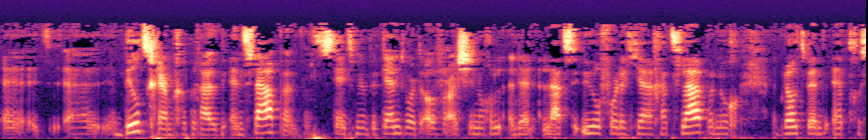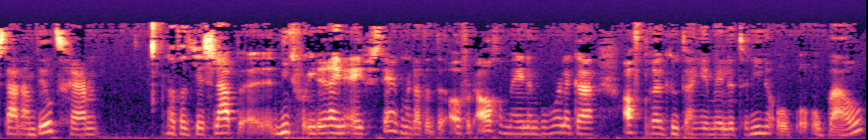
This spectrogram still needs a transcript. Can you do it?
uh, beeldschermgebruik en slapen. Dat steeds meer bekend wordt over als je nog de laatste uren voordat je gaat slapen nog bloot bent, hebt gestaan aan beeldscherm. Dat het je slaap niet voor iedereen even sterk, maar dat het over het algemeen een behoorlijke afbreuk doet aan je melatonineopbouw.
